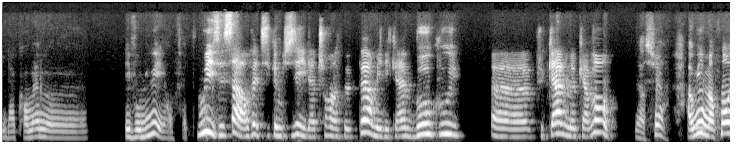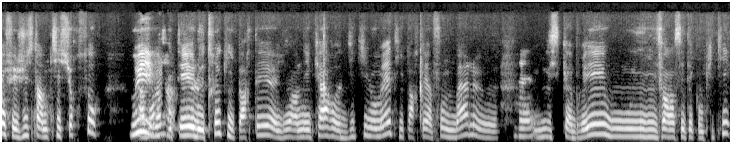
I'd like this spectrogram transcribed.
il a quand même évolué, en fait. Oui, c'est ça. En fait, comme tu disais, il a toujours un peu peur, mais il est quand même beaucoup plus calme qu'avant. Bien sûr. Ah oui, maintenant, il fait juste un petit sursaut. Oui, c'était le truc, il partait, euh, il y a un écart de 10 km, il partait à fond de balle, euh, il se cabrait, ou enfin, c'était compliqué.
